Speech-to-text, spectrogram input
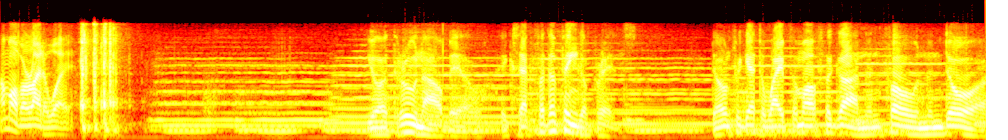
Come over right away. You're through now, Bill, except for the fingerprints. Don't forget to wipe them off the gun and phone and door.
